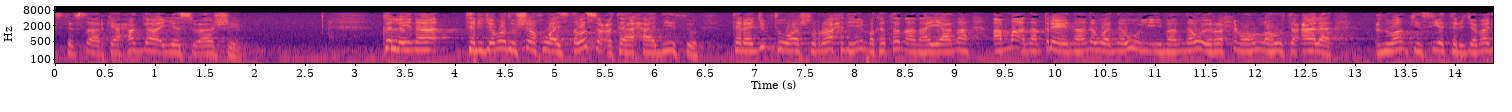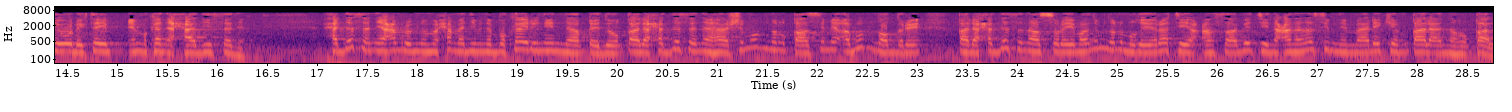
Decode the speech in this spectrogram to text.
istifsaarka xagga iyo su'aashii kollayna tarjamadu sheekhu waa istaba socotaa axaadiidu taraajimtu waa shuraaxdii imaka tan aan hayaana ama aan aqriyaynaana waa nawowi imaam nawowi raximah llahu tacaala cunwaankiisi iyo tarjamadii uu dhigtay imakan axaadiidani xadaثnي cمر بن محمد بن بكير الناqd qال xadaثna hاشhم بن القاسم أbو النضر qال xadaثna سليمان بن المغيرة عن ثابت عن أنس بن مالك qال أنه qاal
